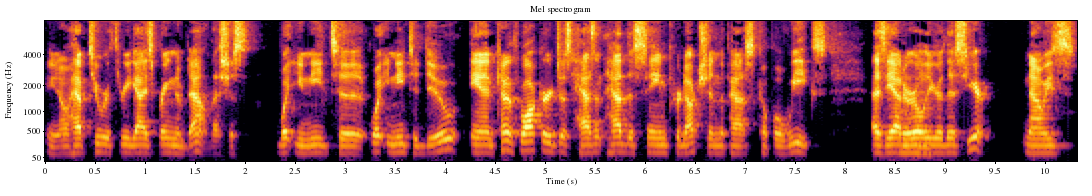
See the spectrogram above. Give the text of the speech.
you know, have two or three guys bring them down. That's just what you need to what you need to do. And Kenneth Walker just hasn't had the same production the past couple of weeks as he had mm-hmm. earlier this year. Now he's,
